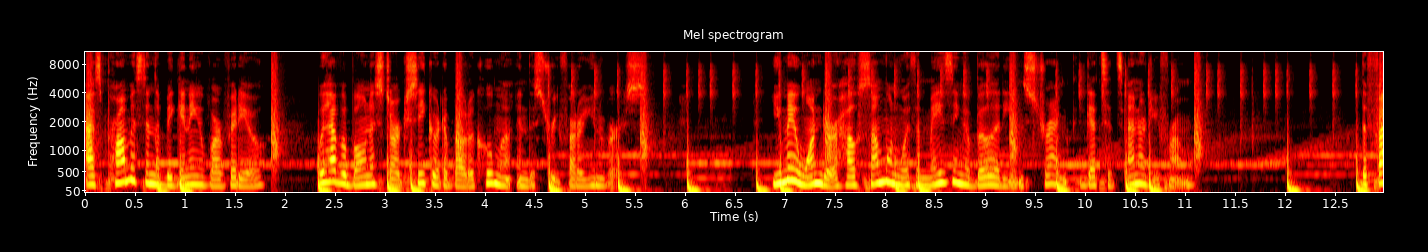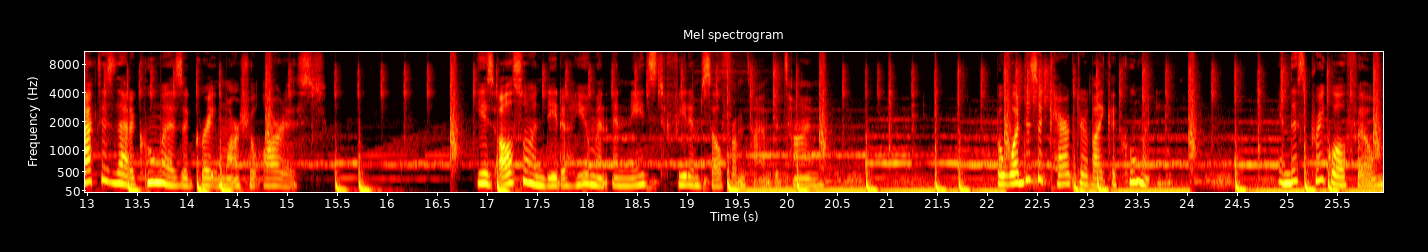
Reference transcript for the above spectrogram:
As promised in the beginning of our video, we have a bonus dark secret about Akuma in the Street Fighter universe. You may wonder how someone with amazing ability and strength gets its energy from. The fact is that Akuma is a great martial artist. He is also indeed a human and needs to feed himself from time to time. But what does a character like Akuma eat? In this prequel film,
